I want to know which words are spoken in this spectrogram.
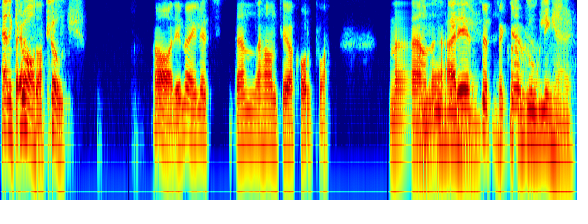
en kroat-coach. Ja, det är möjligt. Den har inte jag koll på. Men är det är superkul. Snabb googling här.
